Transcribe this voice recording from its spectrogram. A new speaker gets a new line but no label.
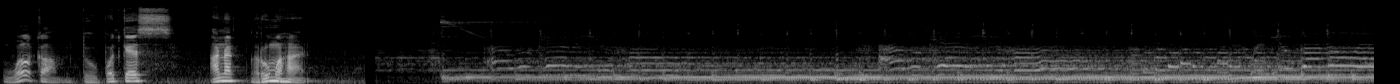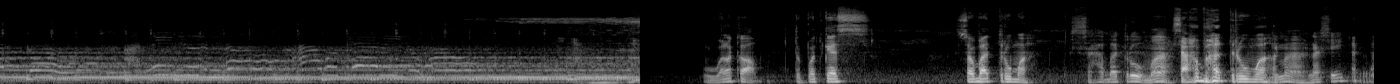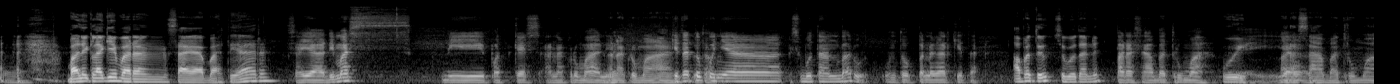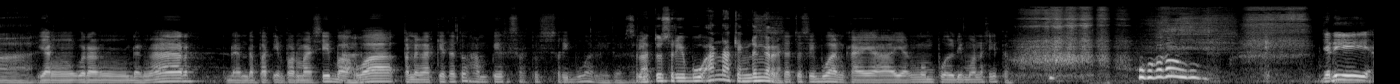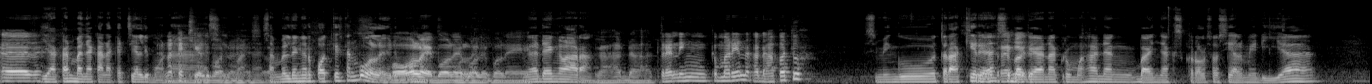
Welcome to podcast Anak Rumahan. Welcome to podcast Sobat Rumah.
Sahabat rumah.
Sahabat Rumah.
Gimana sih?
Balik lagi bareng saya Bahtiar,
Saya Dimas di podcast Anak Rumahan ya.
Anak Rumahan.
Kita tuh
Betul.
punya sebutan baru untuk pendengar kita.
Apa tuh sebutannya?
Para sahabat rumah.
Wih,
Eh,
para
yang,
sahabat rumah.
yang orang dengar dan dapat informasi bahwa pendengar kita tuh hampir 100 ribuan gitu.
100 ribu anak yang denger.
100 ribuan kayak yang ngumpul di Monas itu.
Wow.
Jadi eh,
Ya kan banyak anak kecil di Monas.
Anak kecil di Monas.
Sambil denger podcast kan boleh.
boleh, boleh, boleh, boleh.
Nggak ada yang ngelarang.
Nggak ada. Trending kemarin ada apa tuh?
Seminggu terakhir ya
Seminggu terakhir.
sebagai anak rumahan yang banyak scroll sosial media.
